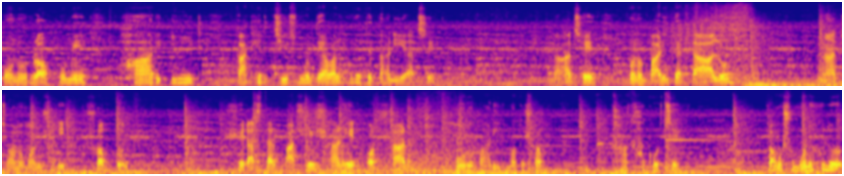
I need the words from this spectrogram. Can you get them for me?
কোনো রকমে হাড়, ইট, কাঠের জীর্ণ দেওয়ালগুলোতে দাঁড়িয়ে আছে। না আছে কোনো বাড়িতে একটা আলো, না জনমানুষের একটু শব্দ। সে রাস্তার পাশে সারের পর সার পুরো বাড়ির মতো সব খাঁ খাঁ করছে। ক্রমশ মনে হলো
